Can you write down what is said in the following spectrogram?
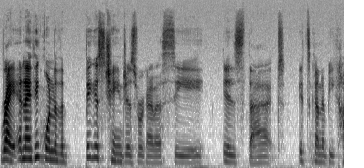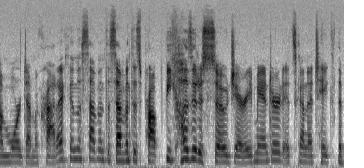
Right. And I think one of the biggest changes we're going to see is that it's going to become more democratic in the seventh. The seventh is prop because it is so gerrymandered, it's going to take the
